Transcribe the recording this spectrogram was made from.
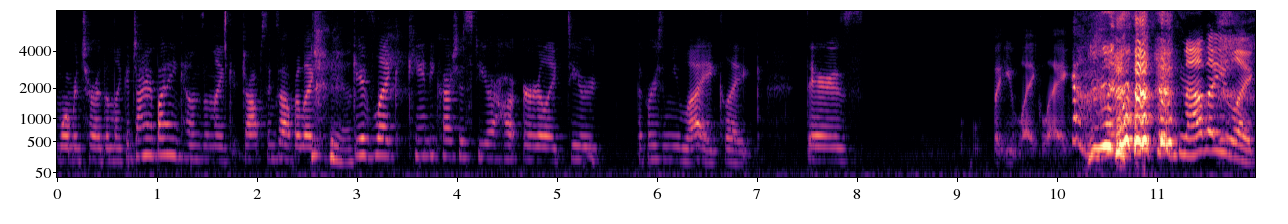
more mature than like a giant bunny comes and like drops things off or like Yeah. give like candy crushes to your heart or like to your the person you like. Like there's that you like like Not that you like.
